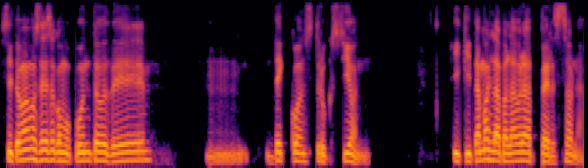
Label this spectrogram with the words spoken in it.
si tomamos eso como punto de, de construcción y quitamos la palabra persona,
